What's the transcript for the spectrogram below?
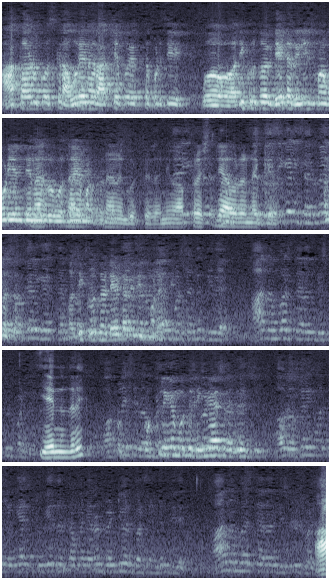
ಆ ಕಾರಣಕ್ಕೋಸ್ಕರ ಅವ್ರೇನಾದ್ರು ಆಕ್ಷೇಪ ವ್ಯಕ್ತಪಡಿಸಿ ಅಧಿಕೃತವಾಗಿ ಡೇಟಾ ರಿಲೀಸ್ ಮಾಡ್ಬಿಡಿ ಅಂತ ಏನಾದ್ರು ಒತ್ತಾಯ ಮಾಡ್ತಾರೆ ನನಗೆ ಗೊತ್ತಿಲ್ಲ. ನೀವು ಆ ಪ್ರಶ್ನೆ ಅವರನ್ನ ಕೇಳಿ. ಅಧಿಕೃತ ಡೇಟಾ ರಿಲೀಸ್ ಮಾಡಿ. ಏನಂದ್ರಿ? ಪಾಪ್ಯುಲೇಷನ್ ಮತ್ತು ಲಿಂಗಾಯತ ಆ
